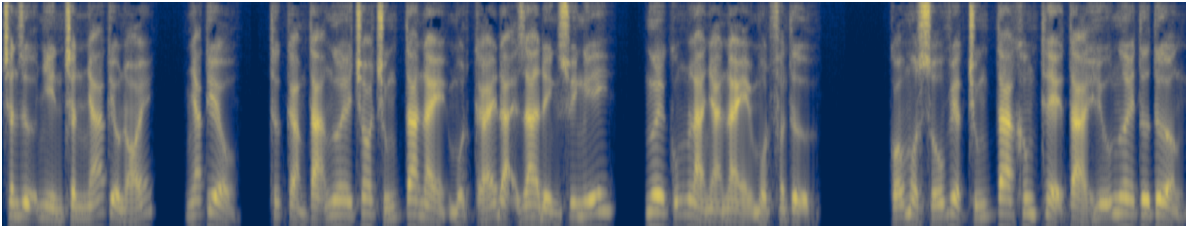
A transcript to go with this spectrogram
Trần Dự nhìn Trần Nhã Kiều nói, Nhã Kiều, thực cảm tạ ngươi cho chúng ta này một cái đại gia đình suy nghĩ, ngươi cũng là nhà này một phần tử. Có một số việc chúng ta không thể tả hữu ngươi tư tưởng,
